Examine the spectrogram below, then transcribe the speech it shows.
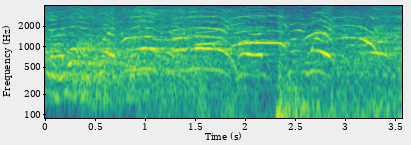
Come on, straight away.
